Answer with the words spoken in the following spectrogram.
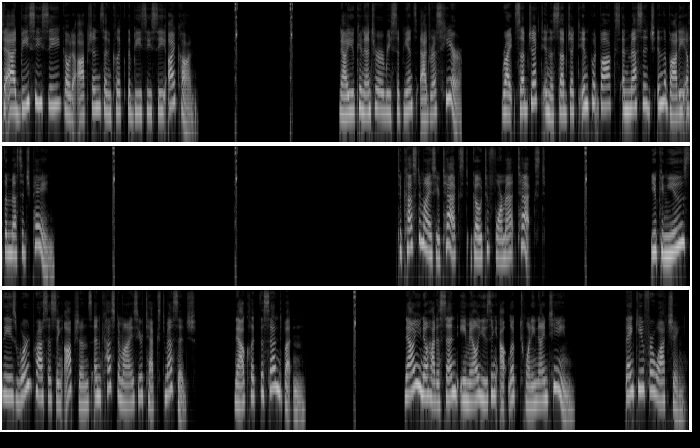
To add BCC, go to Options and click the BCC icon. Now you can enter a recipient's address here. Write subject in the subject input box and message in the body of the message pane. To customize your text, go to Format Text. You can use these word processing options and customize your text message. Now click the Send button. Now you know how to send email using Outlook 2019. Thank you for watching.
